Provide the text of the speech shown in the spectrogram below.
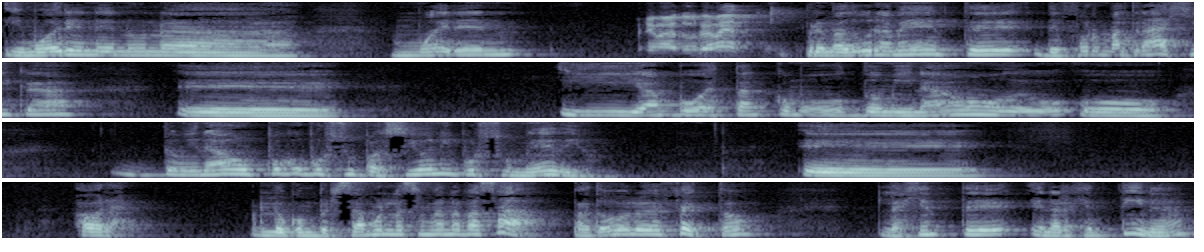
y mueren en una mueren prematuramente. prematuramente de forma trágica eh, y ambos están como dominados o, o, dominados un poco por su pasión y por su medio. Eh, ahora lo conversamos la semana pasada para todos los efectos la gente en Argentina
